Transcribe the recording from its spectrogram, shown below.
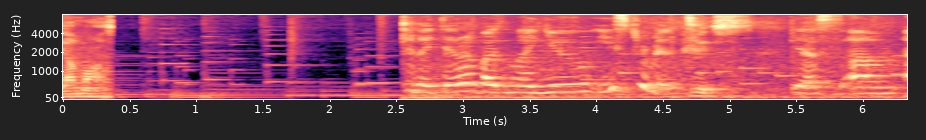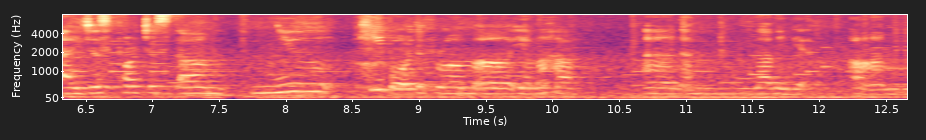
Yamaha, can I tell about my new instrument? please. Yes, um, I just purchased um, new keyboard from uh, Yamaha, and I'm loving it. Um,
